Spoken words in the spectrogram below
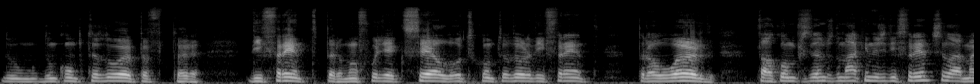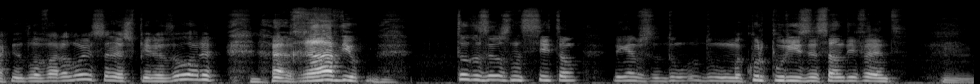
de um, de um computador para, para, diferente para uma folha Excel, outro computador diferente para o Word, tal como precisamos de máquinas diferentes, sei lá, a máquina de lavar a louça, aspirador, rádio, todos eles necessitam, digamos, de, de uma corporização diferente. Hum.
